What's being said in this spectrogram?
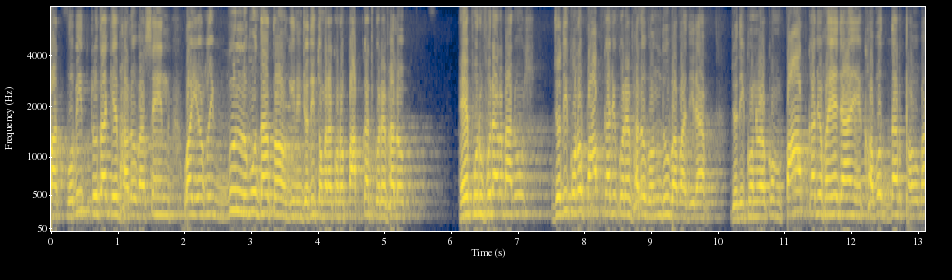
পাক পবিত্রতাকে ভালোবাসেন। ওয়া ইউহিব্বুল মুতাতাগিন, যদি তোমরা কোনো পাপ কাজ করে ফেলো। হে ফুরফুরার মানুষ, যদি কোনো পাপ কাজ করে ফেলো বন্ধু বাবাজিরা যদি কোন রকম পাপ কাজ হয়ে যায়, খবরদার তওবা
